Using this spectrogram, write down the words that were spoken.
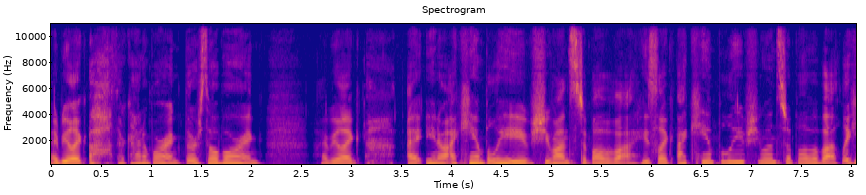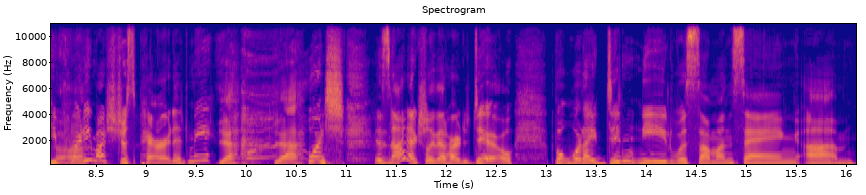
I'd be like, oh, they're kind of boring. They're so boring. I'd be like, I, you know, I can't believe she wants to blah blah blah. He's like, I can't believe she wants to blah blah blah. Like he pretty much just parroted me Yeah. Yeah. which is not actually that hard to do. But what I didn't need was someone saying, um,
